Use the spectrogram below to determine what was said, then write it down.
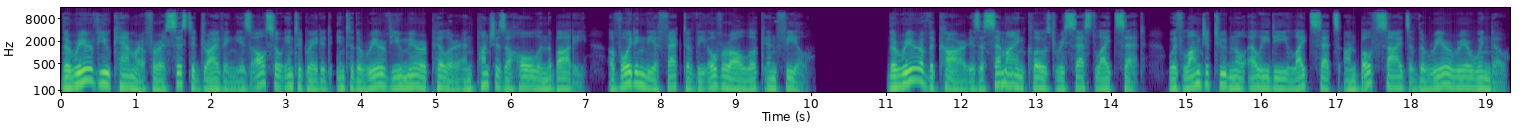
The rear-view camera for assisted driving is also integrated into the rear-view mirror pillar and punches a hole in the body, avoiding the effect of the overall look and feel. The rear of the car is a semi-enclosed recessed light set, with longitudinal LED light sets on both sides of the rear rear window,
